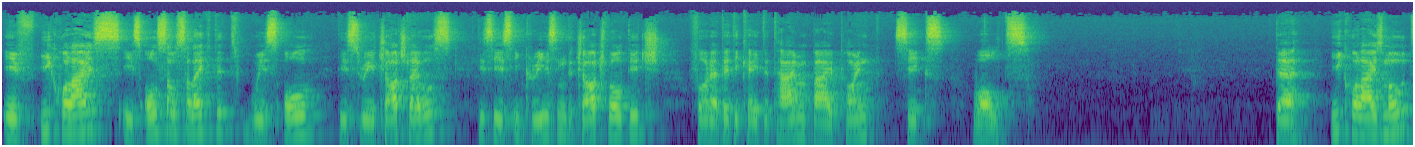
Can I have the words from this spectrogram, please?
If equalize is also selected with all these three charge levels, this is increasing the charge voltage for a dedicated time by 0.6 volts. The equalize mode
